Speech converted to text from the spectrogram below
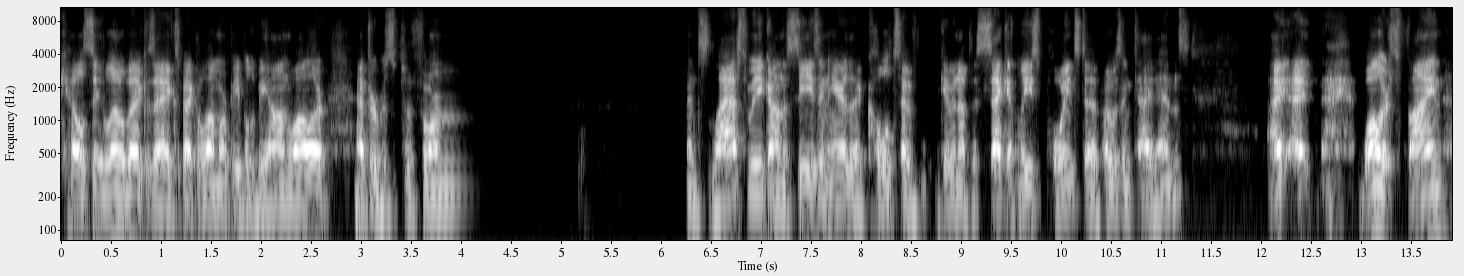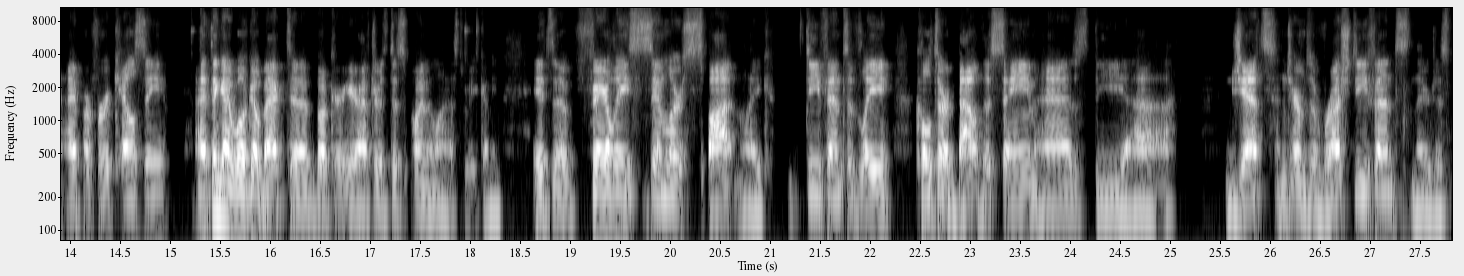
Kelce a little bit because I expect a lot more people to be on Waller after his performance last week on the season here. The Colts have given up the second least points to opposing tight ends. I, I Waller's fine. I prefer Kelce. I think I will go back to Booker here after his disappointment last week. I mean, it's a fairly similar spot. Like defensively, Colts are about the same as the uh, Jets in terms of rush defense. They're just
